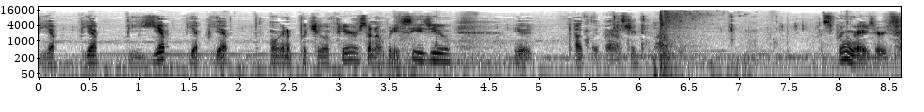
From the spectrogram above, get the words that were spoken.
yep, yep, yep, yep, yep. We're gonna put you up here so nobody sees you, you ugly bastard. Spring razors.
